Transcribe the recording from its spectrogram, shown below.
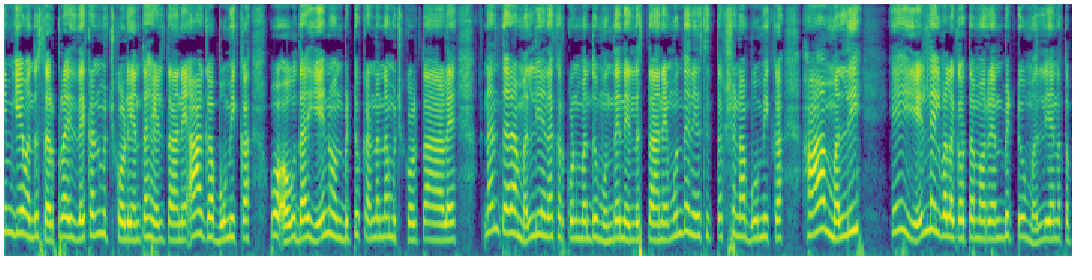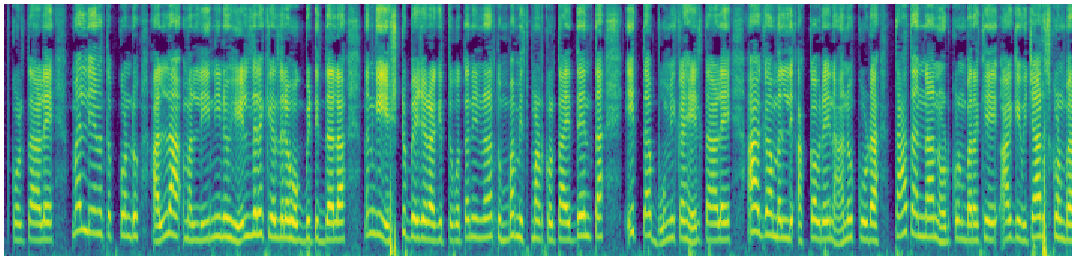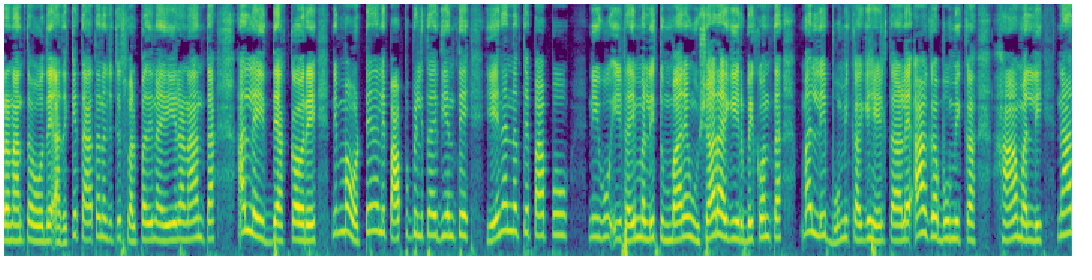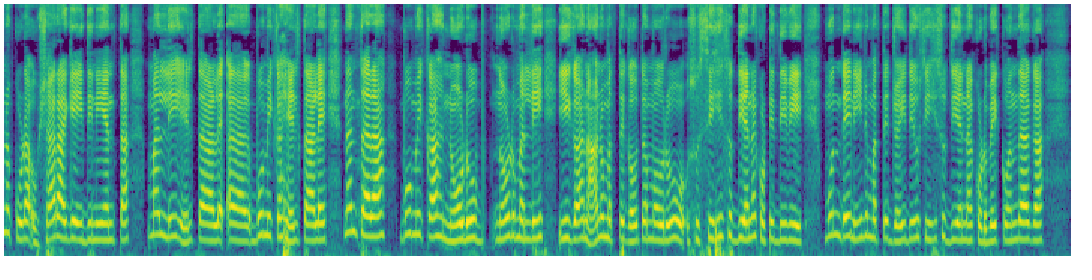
ನಿಮಗೆ ಒಂದು ಸರ್ಪ್ರೈಸ್ ಇದೆ ಕಣ್ಣು ಮುಚ್ಕೊಳ್ಳಿ ಅಂತ ಹೇಳ್ತಾನೆ. ಆಗ ಭೂಮಿಕಾ, ಓ, ಹೌದಾ, ಏನು ಅಂದ್ಬಿಟ್ಟು ಕಣ್ಣನ್ನ ಮುಚ್ಕೊಳ್ತಾಳೆ. ನಂತರ ಮಲ್ಲಿಯನ್ನ ಕರ್ಕೊಂಡು ಬಂದು ಮುಂದೆ ನಿಲ್ಲಿಸ್ತಾನೆ. ಮುಂದೆ ನಿಲ್ಲಿಸಿದ ತಕ್ಷಣ ಭೂಮಿಕಾ, ಹಾ, ಮಲ್ಲಿ. ಹೇ ಇಲ್ವಲ್ಲ ಗೌತಮ್ ಅವ್ರೆ? ಅಂದ್ಬಿಟ್ಟು ಮಲ್ಲಿಯನ್ನು ತಪ್ಕೊಳ್ತಾಳೆ. ಮಲ್ಲಿಯನ್ನು ತಪ್ಕೊಂಡು, ಅಲ್ಲ ಮಲ್ಲಿ, ನೀನು ಹೇಳ್ದಲೆ ಕೇಳ್ದಲೆ ಹೋಗ್ಬಿಟ್ಟಿದ್ದಲ್ಲ. ನನಗೆ ಎಷ್ಟು ಬೇಜಾರಾಗಿತ್ತು ಗೊತ್ತಾ? ನಿನ್ನನ್ನು ತುಂಬ ಮಿಸ್ ಮಾಡ್ಕೊಳ್ತಾ ಇದ್ದೆ ಅಂತ ಇತ್ತ ಭೂಮಿಕಾ ಹೇಳ್ತಾಳೆ. ಆಗ ಮಲ್ಲಿ, ಅಕ್ಕವ್ರೆ, ನಾನು ಕೂಡ ತಾತನ್ನ ನೋಡ್ಕೊಂಡು ಬರೋಕ್ಕೆ, ಹಾಗೆ ವಿಚಾರಿಸ್ಕೊಂಡು ಬರೋಣ ಅಂತ ಹೋದೆ. ಅದಕ್ಕೆ ತಾತನ ಜೊತೆ ಸ್ವಲ್ಪ ದಿನ ಇರೋಣ ಅಂತ ಅಲ್ಲೇ ಇದ್ದೆ ಅಕ್ಕವ್ರೆ. ನಿಮ್ಮ ಹೊಟ್ಟೆನಲ್ಲಿ ಪಾಪು ಬೀಳ್ತಾ ಇದೆಯಂತೆ. ಏನನ್ನತ್ತೆ ಪಾಪು? ನೀವು ಈ ಟೈಮಲ್ಲಿ ತುಂಬಾ ಹುಷಾರಾಗಿ ಇರಬೇಕು ಅಂತ ಮಲ್ಲಿ ಭೂಮಿಕಾಗೆ ಹೇಳ್ತಾಳೆ. ಆಗ ಭೂಮಿಕಾ, ಹಾ ಮಲ್ಲಿ, ನಾನು ಕೂಡ ಹುಷಾರಾಗೇ ಇದ್ದೀನಿ ಅಂತ ಮಲ್ಲಿ ಹೇಳ್ತಾಳೆ ಭೂಮಿಕಾ ಹೇಳ್ತಾಳೆ. ನಂತರ ಭೂಮಿಕಾ, ನೋಡು ನೋಡು ಮಲ್ಲಿ, ಈಗ ನಾನು ಮತ್ತೆ ಗೌತಮ್ ಅವರು ಸಿಹಿ ಸುದ್ದಿಯನ್ನು ಕೊಟ್ಟಿದ್ದೀವಿ. ಮುಂದೆ ನೀನು ಮತ್ತೆ ಜಯದೇವ್ ಸಿಹಿ ಸುದ್ದಿಯನ್ನು ಕೊಡಬೇಕು ಅಂದಾಗ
